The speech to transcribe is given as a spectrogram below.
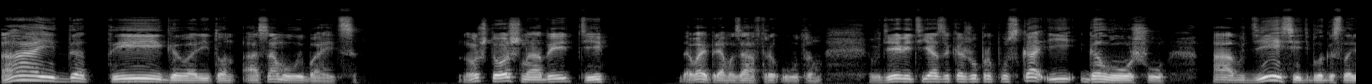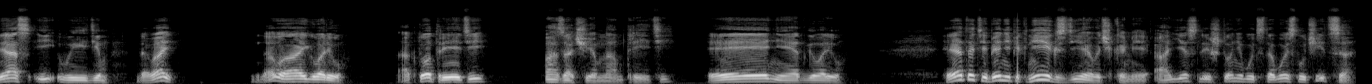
«Ай да ты!» — говорит он, а сам улыбается. «Ну что ж, надо идти». Давай прямо завтра утром. В девять я закажу пропуска и галошу, а в десять, благословясь, и выйдем. Давай? Давай, говорю. А кто третий? А зачем нам третий? Э, нет, говорю. Это тебе не пикник с девочками, а если что-нибудь с тобой случится?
